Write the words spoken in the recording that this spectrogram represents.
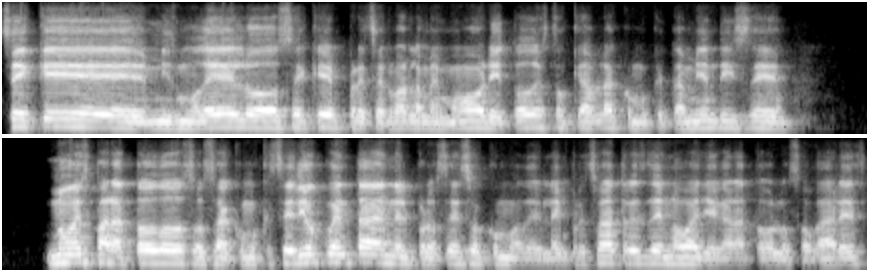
sé que mis modelos, sé que preservar la memoria y todo esto que habla, como que también dice, no es para todos, o sea, como que se dio cuenta en el proceso como de la impresora 3D no va a llegar a todos los hogares,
